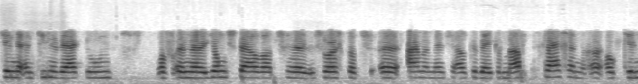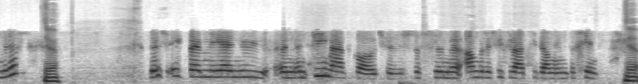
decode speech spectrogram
kinder- en tienerwerk doen. Of een jong stel wat zorgt dat arme mensen elke week een maand krijgen. En ook kinderen. Ja. Dus ik ben meer nu een, een team aan het coachen. Dus dat is een eh, andere situatie dan in het begin. Ja,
